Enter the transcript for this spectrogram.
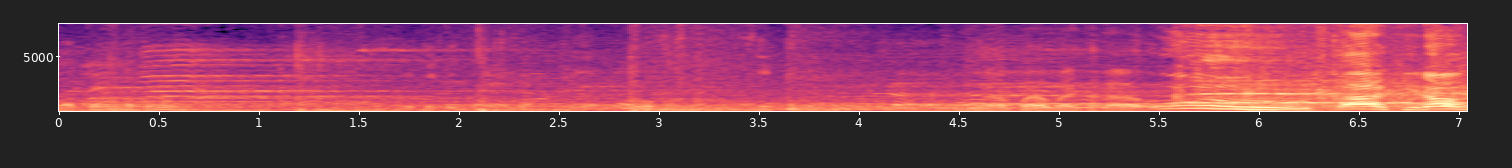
Va corriendo por uno. Aguja. Sí. Cara. ¡Uh! ¡Carl Girón!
